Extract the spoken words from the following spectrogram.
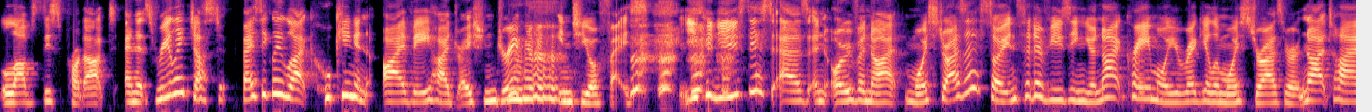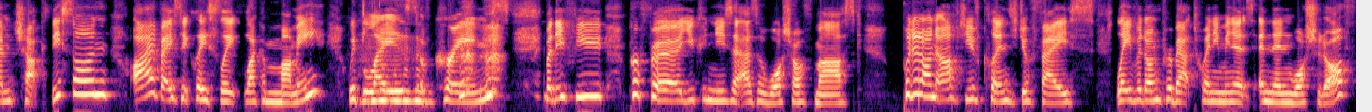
loves this product. And it's really just basically like hooking an IV hydration drip into your face. You can use this as an over overnight moisturizer. So instead of using your night cream or your regular moisturizer at nighttime, chuck this on. I basically sleep like a mummy with layers of creams. But if you prefer, you can use it as a wash off mask. Put it on after you've cleansed your face, leave it on for about 20 minutes, and then wash it off.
